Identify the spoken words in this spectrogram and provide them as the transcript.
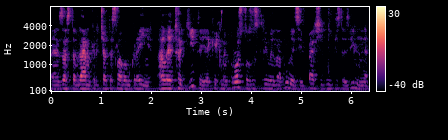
е, заставляємо кричати Слава Україні. Але то діти, яких ми просто зустріли на вулиці в перші дні після звільнення,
